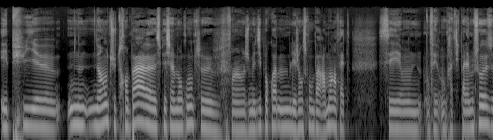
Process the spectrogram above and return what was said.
Et puis euh, non, tu te rends pas spécialement compte. Enfin, je me dis pourquoi les gens se comparent à moi en fait. C'est on, on fait on pratique pas la même chose.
